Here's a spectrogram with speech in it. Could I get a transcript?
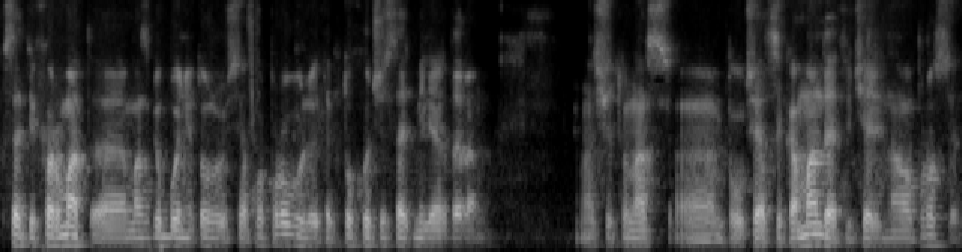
кстати, формат э, мозгобойни тоже у себя попробовали. Это кто хочет стать миллиардером. Значит, у нас, э, получается, команды отвечали на вопросы,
